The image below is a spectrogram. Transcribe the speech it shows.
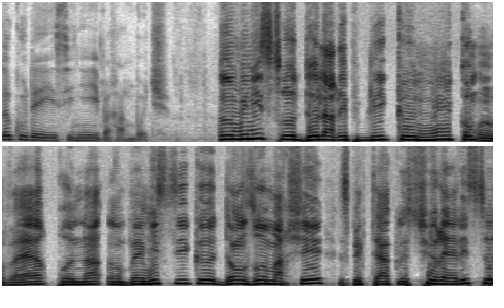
Le coup est signé Ibrahim Un ministre de la République nu comme un verre prenant un bain mystique dans un marché, le spectacle surréaliste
